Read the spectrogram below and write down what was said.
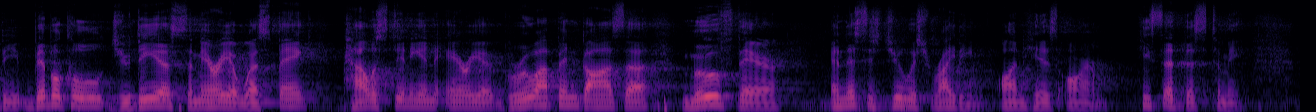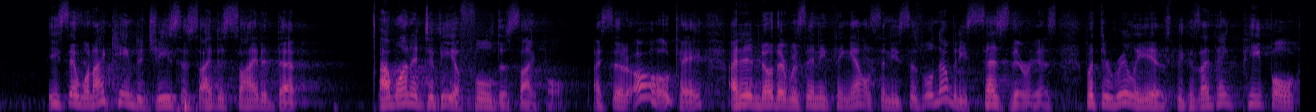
the biblical Judea, Samaria, West Bank, Palestinian area, grew up in Gaza, moved there, and this is Jewish writing on his arm. He said this to me. He said, When I came to Jesus, I decided that I wanted to be a full disciple. I said, Oh, okay. I didn't know there was anything else. And he says, Well, nobody says there is, but there really is, because I think people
